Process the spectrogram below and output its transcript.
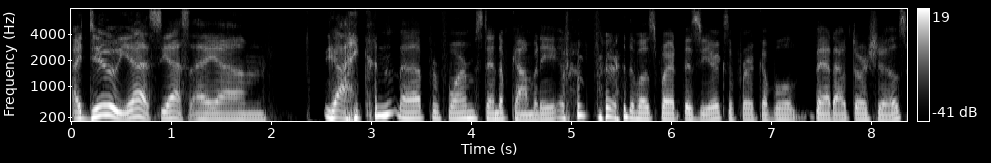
I do. Yes, yes. I um, yeah, I couldn't uh, perform stand up comedy for the most part this year, except for a couple bad outdoor shows.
